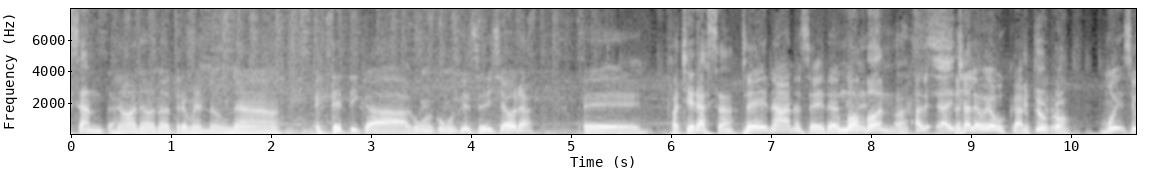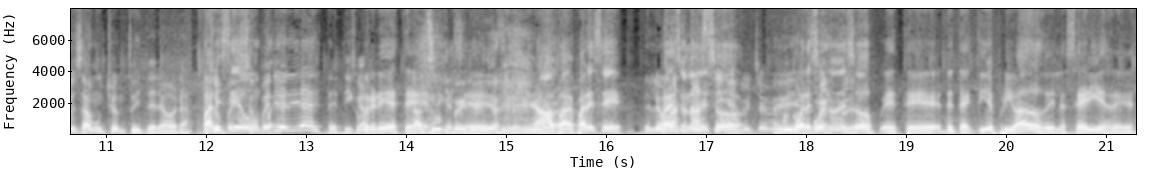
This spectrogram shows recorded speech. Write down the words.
Santa. No, no, no, tremendo. Una estética, ¿cómo, cómo es que se dice ahora? Eh, Facheraza. sí, no, no sé. no Un tiene- bombón. Ahí ya le voy a buscar. Pituco. pero Muy, se usa mucho en Twitter ahora. Parece un- superioridad estética. Superioridad estética. Que- Superioridad estética. No, pa- parece, lo parece más uno de nazi que esos, escuché en mi Es muy vida. parece uno de esos este, detectives privados de las series de,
